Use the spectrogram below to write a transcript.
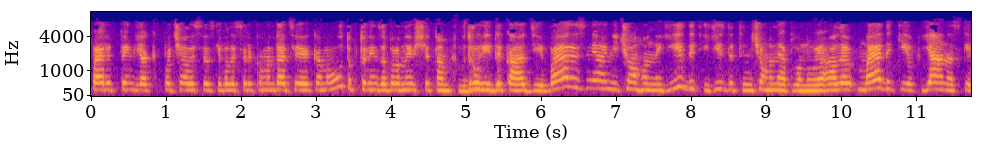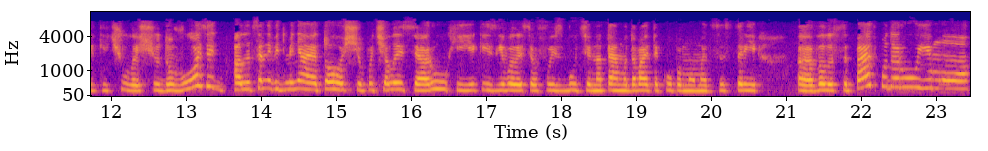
перед тим як почалися з'явилися рекомендації КМУ. Тобто він заборонив ще там в другій декаді березня. Нічого не їздить і їздити нічого не планує. Але медиків я наскільки чула, що довозять, але це не відміняє того, що почалися рухи, які з'явилися у Фейсбуці на тему Давайте купимо медсестрі велосипед, подаруємо.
